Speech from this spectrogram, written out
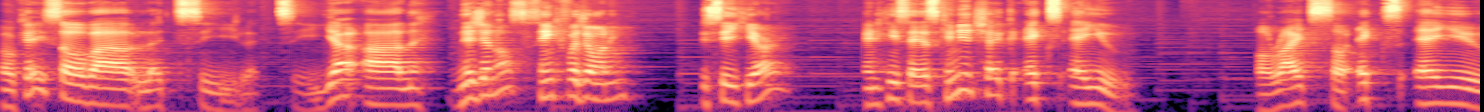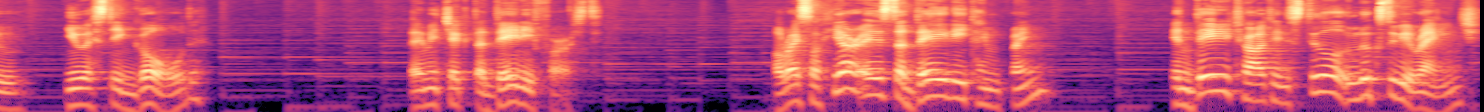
Okay, so uh, let's see, let's see. Yeah, um, Nejanos, thank you for joining. You see here, and he says, can you check XAU? All right, so XAU USD Gold. Let me check the daily first. Alright, so here is the daily time frame. In daily chart, it still looks to be range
